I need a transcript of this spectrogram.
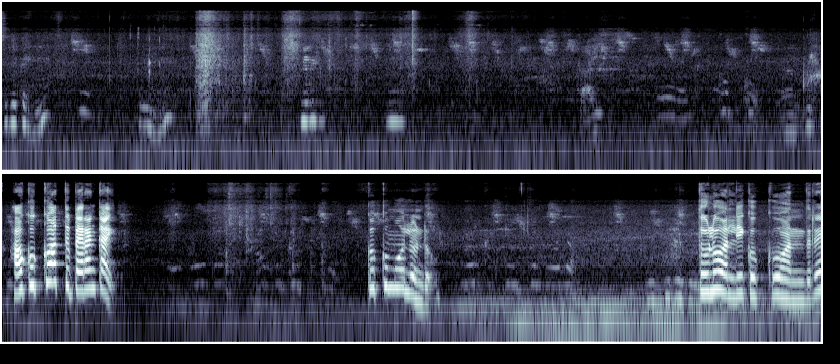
ಸೀಬೆಕಾಯಿ ಅವು ಕುಕ್ಕು ಹತ್ತು ಪೆರಂಕಾಯಿ. ಕುಕ್ಕು ಮೂಲುಂಡು. ತುಳು ಅಲ್ಲಿ ಕುಕ್ಕು ಅಂದರೆ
